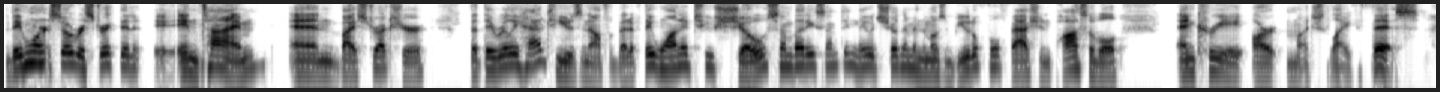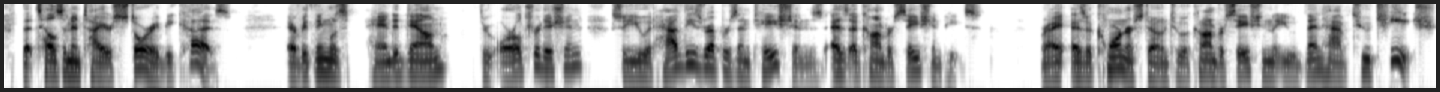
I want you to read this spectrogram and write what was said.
They weren't so restricted in time and by structure that they really had to use an alphabet. If they wanted to show somebody something, they would show them in the most beautiful fashion possible and create art much like this that tells an entire story because everything was handed down through oral tradition. So you would have these representations as a conversation piece, right? As a cornerstone to a conversation that you then have to teach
